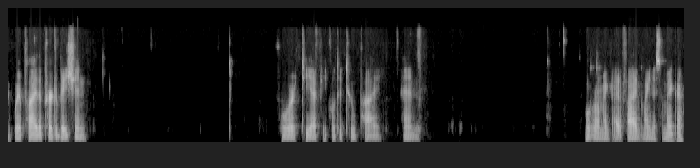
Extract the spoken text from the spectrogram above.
if we apply the perturbation for TF equal to 2 pi and over omega fi minus omega.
